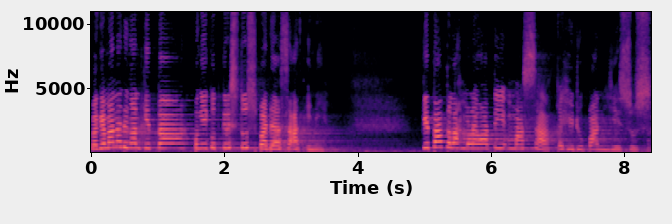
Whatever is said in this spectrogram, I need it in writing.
Bagaimana dengan kita pengikut Kristus pada saat ini? Kita telah melewati masa kehidupan Yesus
